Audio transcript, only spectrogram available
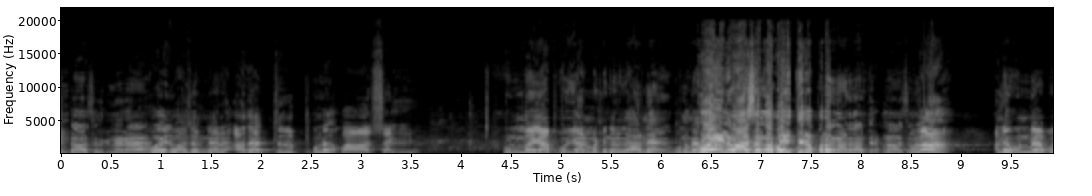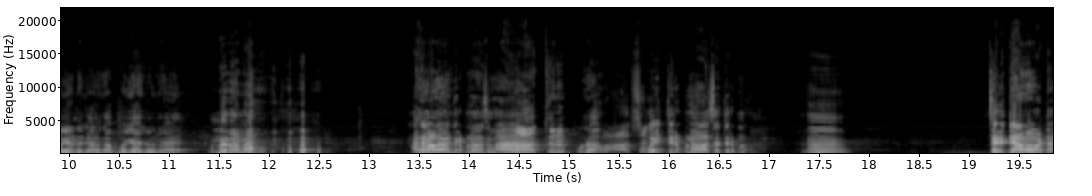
எந்த வாசலுக்கு நேரம் கோயில் வாசலுக்கு நேர. அதான் திருப்புண வாசல். உண்மையா பொய்யான்னு மட்டும் கேளுங்க. அண்ணே உண்மை கோயில் வாசல்ல போய் திருப்புறதுனால தான் திருப்புண வாசல்? அண்ணே உண்மையா பொய்யான்னு கேளுங்க பொய்யா சொல்றேன் உண்மைதானா? அதனால தான் திருப்புண வாசலா? அம்மா திருப்புண வாசல். போய் திருப்புண வாசல் திருப்புண ஆ. சரி தேவகோட்டை?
